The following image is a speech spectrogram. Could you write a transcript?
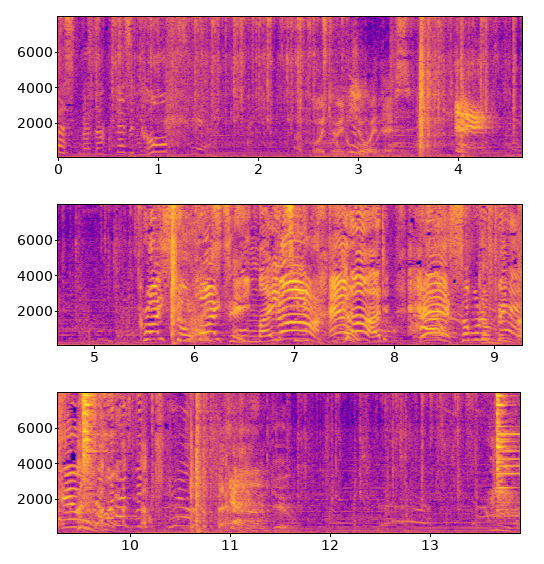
A person. There's a, there's a corpse here. I'm going to enjoy hmm. this. Christ almighty! Almighty God, help! God! There, someone has been There, killed! Someone has been killed! That's the best you can do. Hmm.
